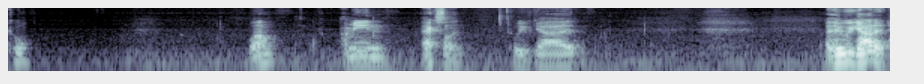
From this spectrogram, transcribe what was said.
Cool. Well, I mean, excellent. We've got. I think we got it.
